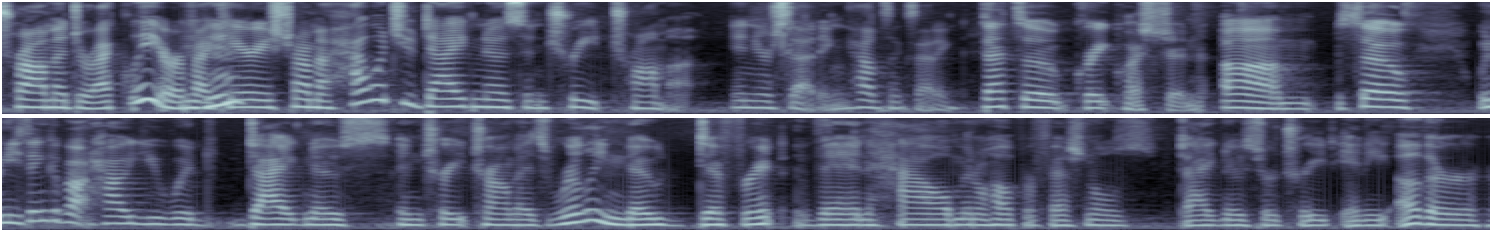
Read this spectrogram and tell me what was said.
trauma directly or vicarious trauma. How would you diagnose and treat trauma in your setting, counseling setting? That's a great question. Um, so when you think about how you would diagnose and treat trauma, it's really no different than how mental health professionals diagnose or treat any other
